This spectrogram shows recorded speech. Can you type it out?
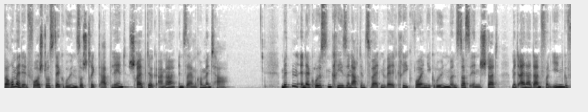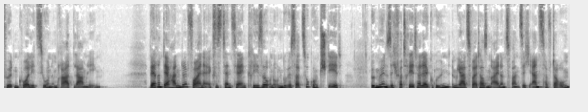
Warum er den Vorstoß der Grünen so strikt ablehnt, schreibt Dirk Anger in seinem Kommentar. Mitten in der größten Krise nach dem Zweiten Weltkrieg wollen die Grünen Münsters Innenstadt mit einer dann von ihnen geführten Koalition im Rat lahmlegen. Während der Handel vor einer existenziellen Krise und ungewisser Zukunft steht, bemühen sich Vertreter der Grünen im Jahr 2021 ernsthaft darum,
